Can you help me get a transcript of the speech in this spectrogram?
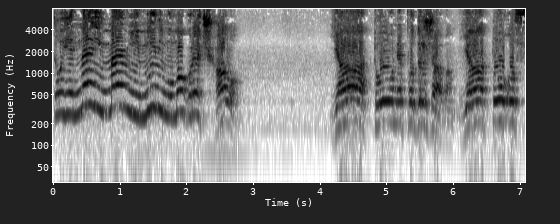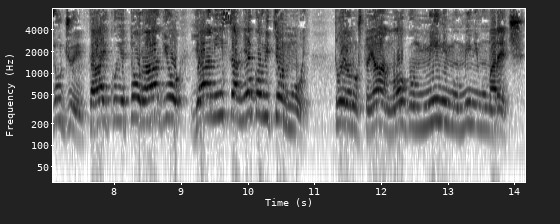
to je najmanji minimum mogu reći, halo, ja to ne podržavam, ja to osuđujem, taj koji je to radio, ja nisam njegov, niti on moj. To je ono što ja mogu minimum, minimuma reći.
